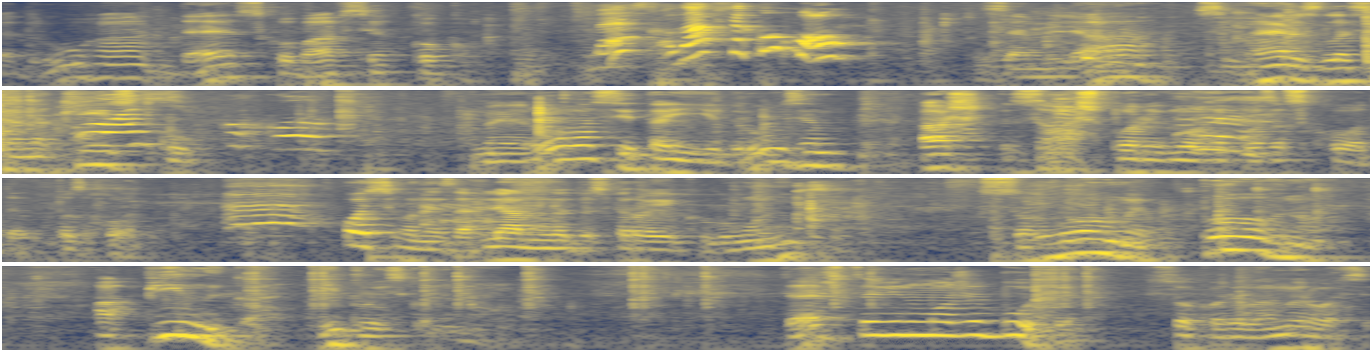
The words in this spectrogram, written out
Казочка друга, де сховався Коко. Де сховався коко? Земля змерзлася на кістку. Миросі та її друзям аж зашпорив ноги позасходили, позаходили. Ось вони заглянули до старої клуні. Соломи повно, а півника і близько немає. Де ж це він може бути? сокорила Мирося,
